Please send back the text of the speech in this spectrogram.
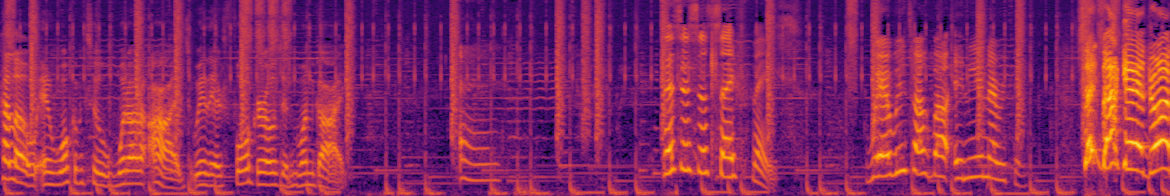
Hello, and welcome to What Are the Odds, where there's four girls and one guy. And this is a safe place where we talk about any and everything. Sit back and enjoy.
